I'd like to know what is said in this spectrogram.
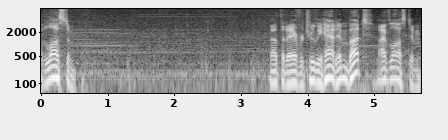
I've lost him. Not that I ever truly had him, but I've lost him.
